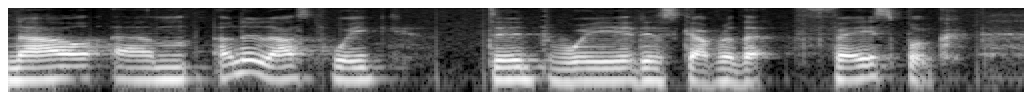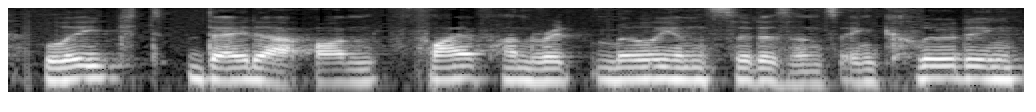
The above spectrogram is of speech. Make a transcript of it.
Now, um, only last week did we discover that Facebook leaked data on 500 million citizens, including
